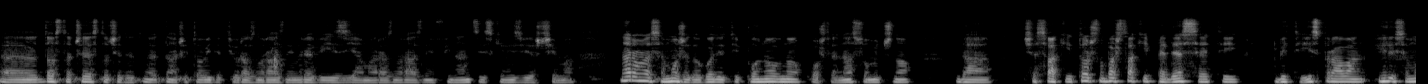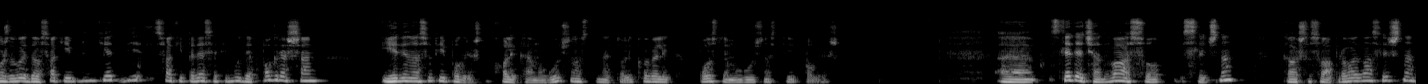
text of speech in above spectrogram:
E, dosta često ćete znači, to vidjeti u raznoraznim revizijama, raznoraznim financijskim izvješćima. Naravno da se može dogoditi ponovno, pošto je nasumično, da će svaki, točno baš svaki 50. biti ispravan ili se može dogoditi da svaki, svaki 50. bude pogrešan i jedino su ti pogrešni. Kolika je mogućnost? Ne toliko velika. Postoje mogućnosti pogreške. E, sljedeća dva su slična kao što su ova prva dva slična,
